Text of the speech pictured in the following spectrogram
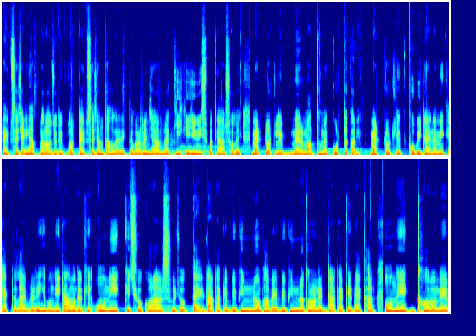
টাইপসে যাই, আপনারাও যদি প্লট টাইপসে যান, তাহলে দেখতে পারবেন যে আমরা কি কি জিনিসপাতি আসলে ম্যাটপ্লটলিবের মাধ্যমে করতে পারি। ম্যাটপ্লটলিব খুবই ডাইনামিক একটা লাইব্রেরি এবং এটা আমাদেরকে অনেক কিছু করার সুযোগ দেয়। ডাটাকে বিভিন্নভাবে, বিভিন্ন ধরনের ডাটাকে দেখার অনেক ধরনের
